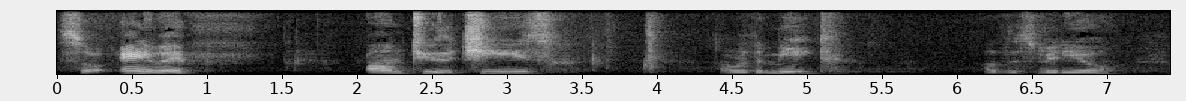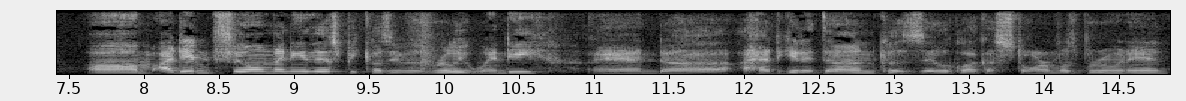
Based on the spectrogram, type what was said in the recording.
So anyway, on to the cheese or the meat of this video. Um, I didn't film any of this because it was really windy and uh, I had to get it done because it looked like a storm was brewing in.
